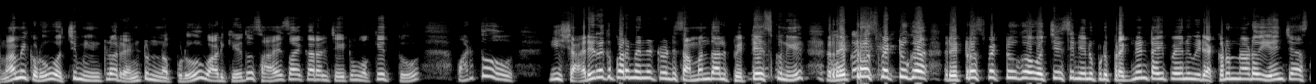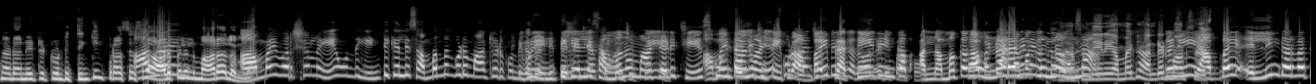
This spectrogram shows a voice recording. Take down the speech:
అనామికుడు వచ్చి మీ ఇంట్లో రెంట్ ఉన్నప్పుడు వాడికి ఏదో సహాయ సహకారాలు చేయటం ఒక ఎత్తు. వాడితో ఈ శారీరక పరమైనటువంటి సంబంధాలు పెట్టేసుకుని రెట్రోస్పెక్టివ్గా రెట్రోస్పెక్టివ్గా వచ్చేసి నేను ఇప్పుడు ప్రెగ్నెంట్ అయిపోయాను వీడు ఎక్కడున్నాడో ఏం చేస్తున్నాడో అనేటటువంటి థింకింగ్ ప్రాసెస్లో ఆడపిల్లలు ఆ మారాలమ్మా అమ్మాయి వర్షంలో ఏముంది? ఇంటికి వెళ్ళి సంబంధం కూడా మాట్లాడుకుంది ఇప్పుడు ఇంటికి వెళ్ళి సంబంధం. మాట్లాడి చేసుకుంటాను అంటే ఇప్పుడు అబ్బాయి ప్రతిదీ ఇంకా. నమ్మకంగా ఉన్నాడని అబ్బాయి వెళ్ళిన తర్వాత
